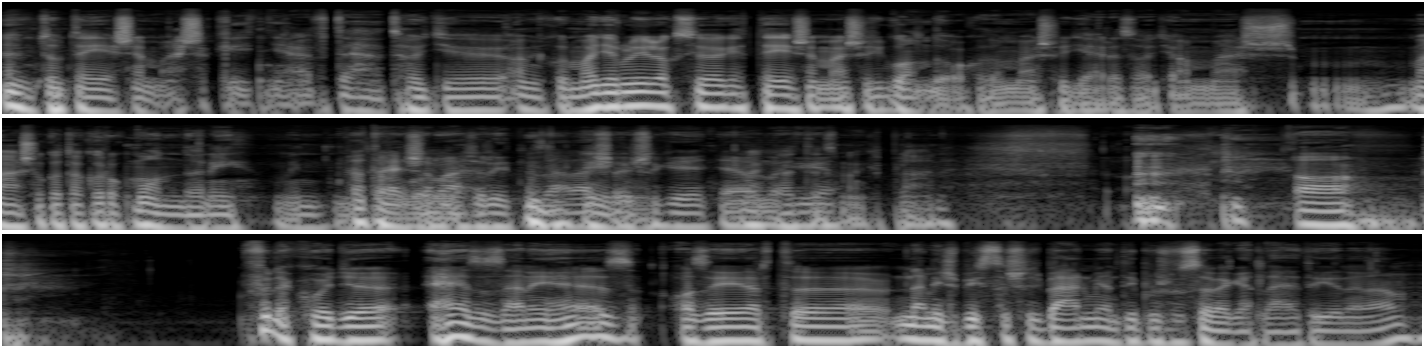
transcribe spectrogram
nem tudom, teljesen más a két nyelv. Tehát, hogy ö, amikor magyarul írok szöveget, teljesen más, hogy gondolkodom, más, hogy jár az agyam, más, másokat akarok mondani. Mint, mint hát teljesen más a ritmizálása is a két nyelvnek. Hát ez meg pláne. A, főleg, hogy ehhez a zenéhez azért nem is biztos, hogy bármilyen típusú szöveget lehet írni, nem?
